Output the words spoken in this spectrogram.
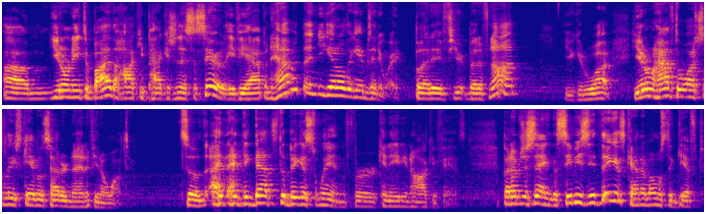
Um, you don't need to buy the hockey package necessarily. If you happen to have it, then you get all the games anyway. But if you but if not, you can watch. You don't have to watch the Leafs game on Saturday night if you don't want to. So I, I think that's the biggest win for Canadian hockey fans. But I'm just saying the CBC thing is kind of almost a gift.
